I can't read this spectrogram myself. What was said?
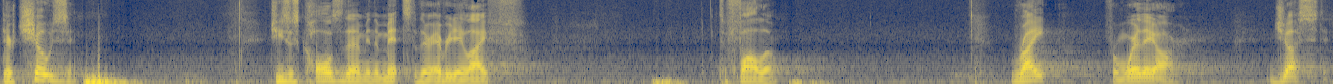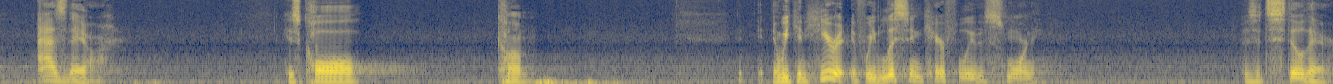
They're chosen. Jesus calls them in the midst of their everyday life to follow right from where they are, just as they are. His call, come. And we can hear it if we listen carefully this morning, because it's still there.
